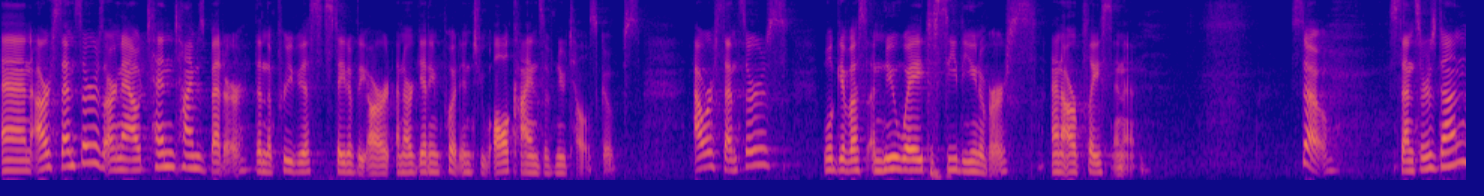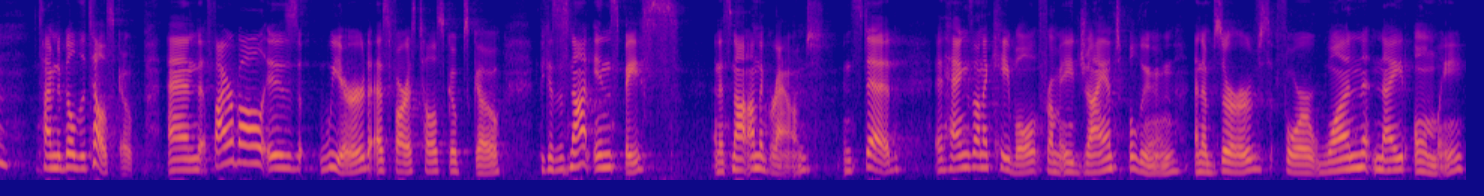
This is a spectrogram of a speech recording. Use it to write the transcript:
And our sensors are now 10 times better than the previous state of the art and are getting put into all kinds of new telescopes. Our sensors will give us a new way to see the universe and our place in it. So, Sensors done, time to build a telescope. And Fireball is weird as far as telescopes go because it's not in space and it's not on the ground. Instead, it hangs on a cable from a giant balloon and observes for one night only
